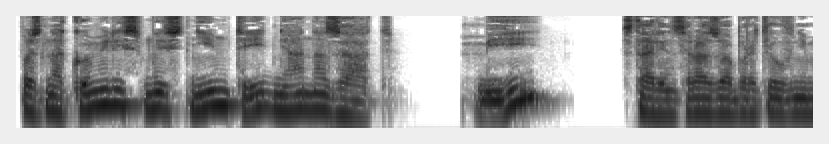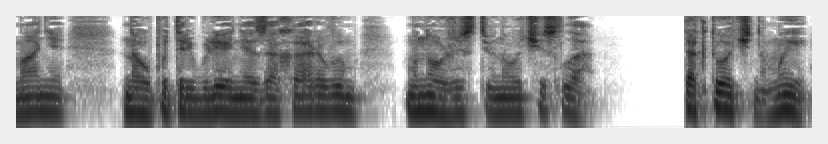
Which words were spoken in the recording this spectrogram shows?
познакомились мы с ним три дня назад. Ми? Сталин сразу обратил внимание на употребление Захаровым множественного числа. «Так точно, мы.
